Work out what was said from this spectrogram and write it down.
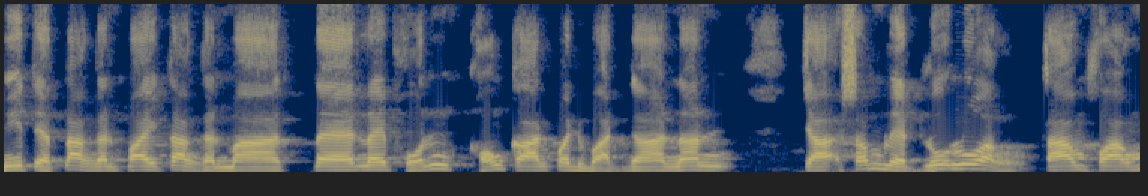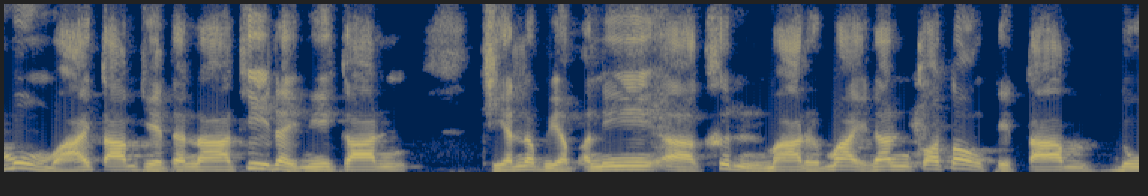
มีแต่ตั้งกันไปตั้งกันมา แต่ในผลของการปฏิบัติงานนั้น จะสำเร็จลุล่วงตามความมุ่งหมายตามเจตนาที่ได้มีการเขียนระเบียบอันนี้ขึ้นมาหรือไม่นั้นก็ต้องติดตามดู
